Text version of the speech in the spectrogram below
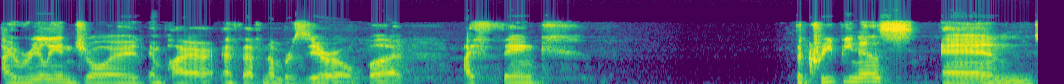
I really enjoyed Empire FF number zero, but I think the creepiness and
